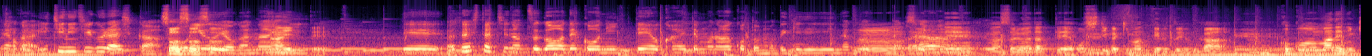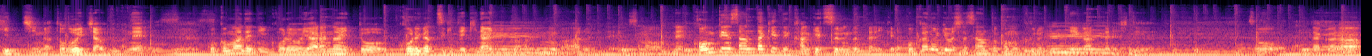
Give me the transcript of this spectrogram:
うん、なんか多分1日ぐらいしか猶予がないないってで私たちの都合でこう日程を変えてもらうこともできなかうんそうったから、だね、まあ、それはだってお尻が決まってるというか、うん。ここまでにキッチンが届いちゃうとかね。ここまでにこれをやらないとこれが次できないとかいうのがあるんで、そのね工務店さんだけで完結するんだったらいいけど他の業者さんとかも来る日程があったりして、そうだから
